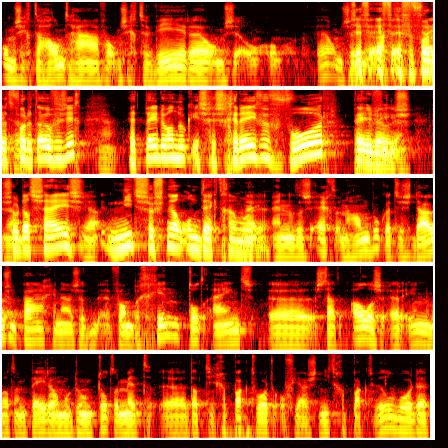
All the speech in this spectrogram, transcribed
om zich te handhaven, om zich te weren, om, ze, om, om, hè, om Dus zijn even, even, even voor, het, voor het overzicht. Ja. Het pedohandboek is geschreven voor Pedofielen, pedo's, ja. zodat zij Ja. niet zo snel ontdekt gaan worden. Nee, en dat is echt een handboek. Het is duizend pagina's. Het- Van begin tot eind eh, staat alles erin wat een pedo moet doen. Tot en met dat hij gepakt wordt of juist niet gepakt wil worden.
